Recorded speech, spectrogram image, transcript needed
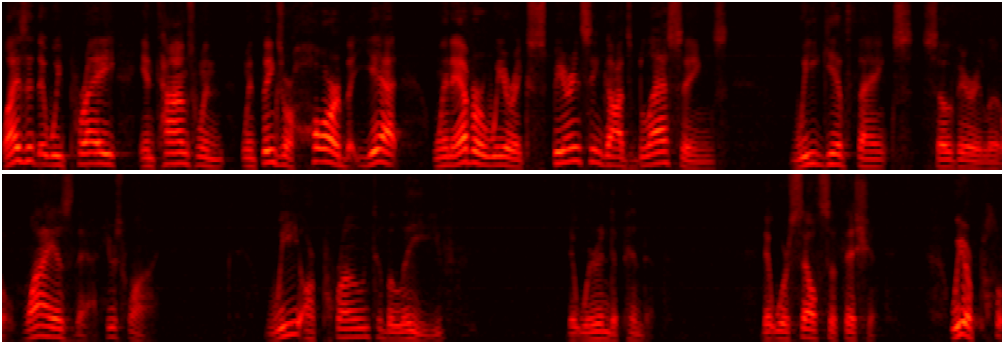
Why is it that we pray in times when, when things are hard, but yet, whenever we are experiencing God's blessings, we give thanks so very little? Why is that? Here's why. We are prone to believe that we're independent, that we're self sufficient. We are pr-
